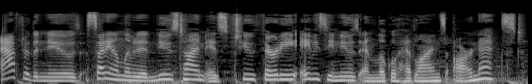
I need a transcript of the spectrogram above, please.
after the news. Citing Unlimited news time is 2:30. ABC News and local headlines are next.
